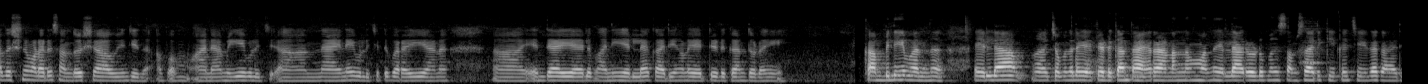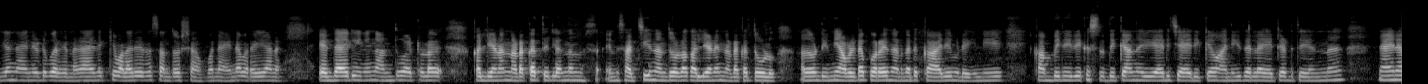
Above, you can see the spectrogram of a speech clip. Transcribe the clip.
ആദർശിന് വളരെ സന്തോഷമാവുകയും ചെയ്തു. അപ്പം അനാമികയെ വിളിച്ച് നയനയെ വിളിച്ചിട്ട് പറയുകയാണ് എന്തായാലും അനി എല്ലാ കാര്യങ്ങളും ഏറ്റെടുക്കാൻ തുടങ്ങി. കമ്പനി വന്ന് എല്ലാ ചുമതല ഏറ്റെടുക്കാൻ തയ്യാറാണെന്നും വന്ന് എല്ലാവരോടും വന്ന് സംസാരിക്കുകയൊക്കെ ചെയ്ത കാര്യം നയനയോട് പറയുന്നത്. നയനയ്ക്ക് വളരെയേറെ സന്തോഷമാണ്. അപ്പോൾ നയന പറയുകയാണ് എന്തായാലും ഇനി നന്ദുമായിട്ടുള്ള കല്യാണം നടക്കത്തില്ലെന്നും സച്ചി നന്ദുള്ള കല്യാണം നടക്കത്തുള്ളൂ. അതുകൊണ്ട് ഇനി അവളുടെ പുറകെ നടന്നിട്ട് കാര്യമില്ല. ഇനി കമ്പനിയിലേക്ക് ശ്രദ്ധിക്കാമെന്ന് വിചാരിച്ചായിരിക്കും അനി ഇതെല്ലാം ഏറ്റെടുത്തതെന്ന് നയന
